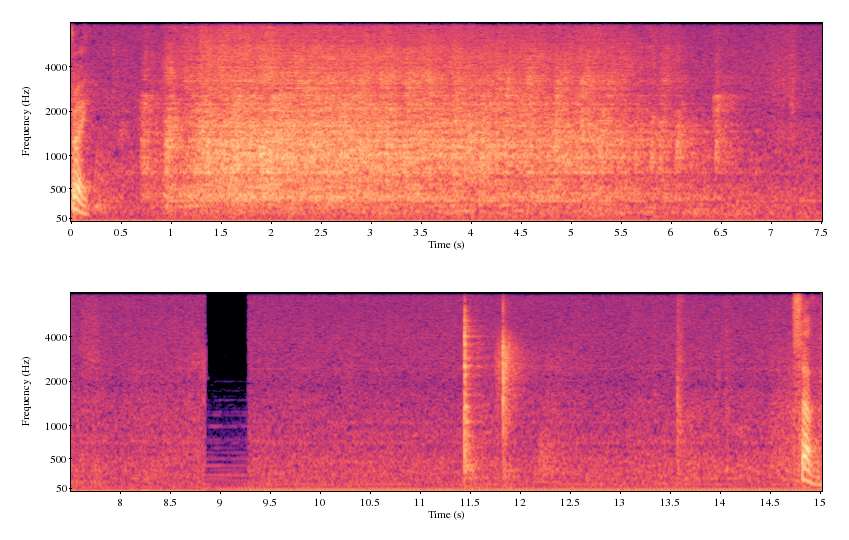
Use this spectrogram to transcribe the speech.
Three. Seven.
